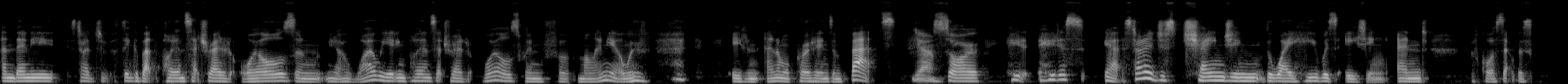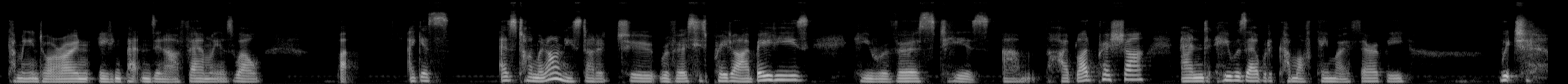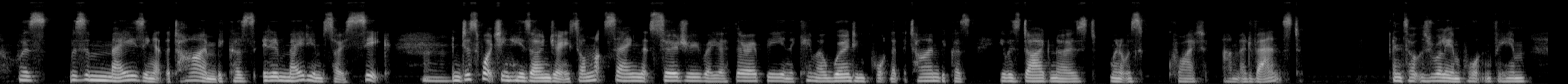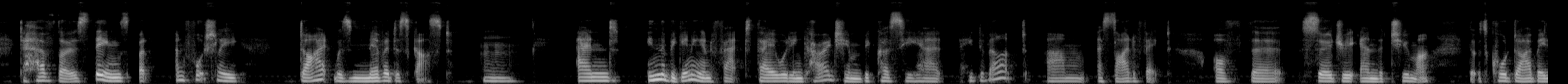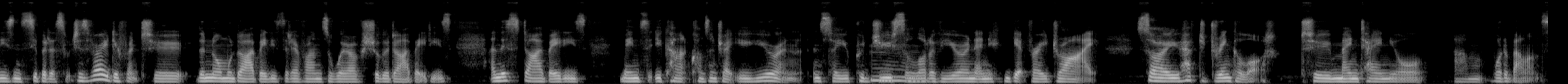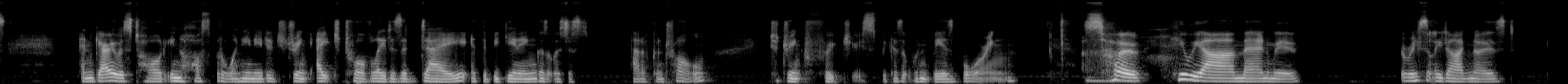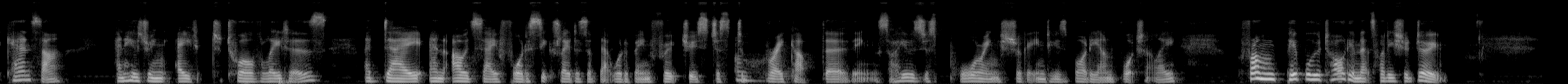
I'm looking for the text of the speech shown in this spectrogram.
And then he started to think about the polyunsaturated oils and, you know, why are we eating polyunsaturated oils when for millennia we've eaten animal proteins and fats? Yeah. So he, he just, yeah, started just changing the way he was eating. And of course, that was coming into our own eating patterns in our family as well. But I guess as time went on, he started to reverse his prediabetes. He reversed his um, high blood pressure, and he was able to come off chemotherapy, which was was amazing at the time because it had made him so sick. Mm. And just watching his own journey. So I'm not saying that surgery, radiotherapy, and the chemo weren't important at the time because he was diagnosed when it was quite um, advanced. And so it was really important for him to have those things. But unfortunately, diet was never discussed. Mm. And in the beginning, in fact, they would encourage him because he had he developed um, a side effect of the surgery and the tumor that was called diabetes insipidus, which is very different to the normal diabetes that everyone's aware of, sugar diabetes. And this diabetes means that you can't concentrate your urine. And so you produce mm. a lot of urine and you can get very dry. So you have to drink a lot to maintain your um, water balance. And Gary was told in hospital when he needed to drink eight to 12 liters a day at the beginning, because it was just out of control, to drink fruit juice because it wouldn't be as boring. Oh. So here we are, a man with recently diagnosed cancer, and he was drinking eight to 12 liters a day. And I would say four to six liters of that would have been fruit juice just to oh. break up the thing. So he was just pouring sugar into his body, unfortunately, from people who told him that's what he should do.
